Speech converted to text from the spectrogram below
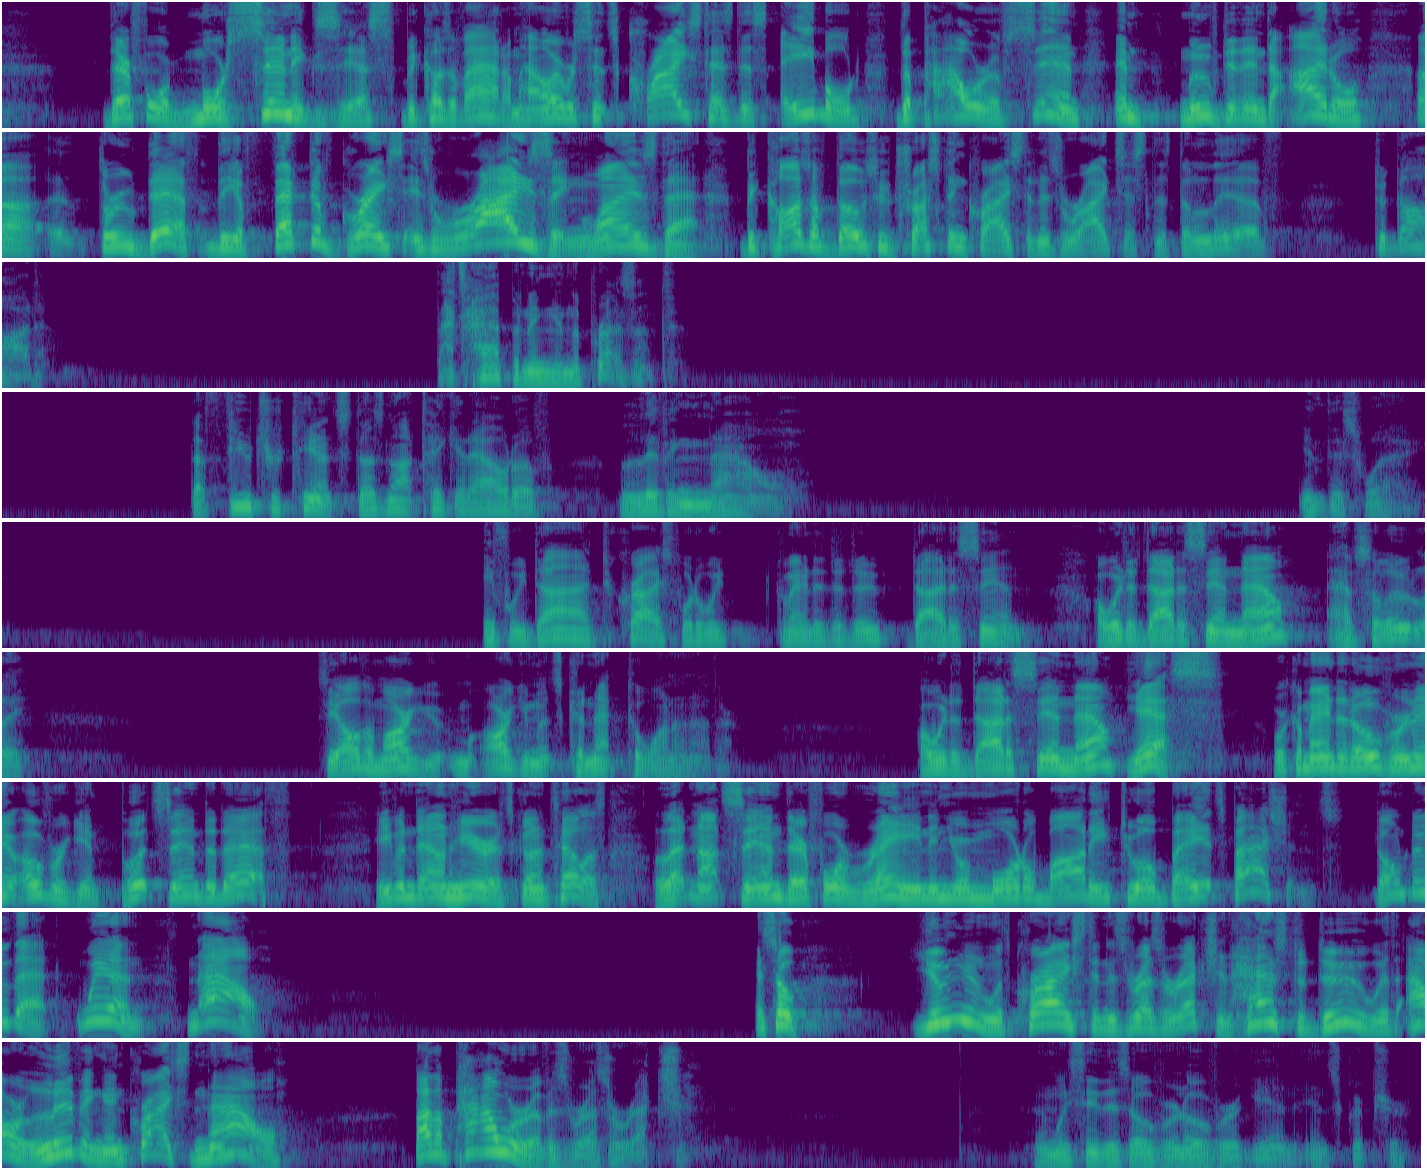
Therefore, more sin exists because of Adam. However, since Christ has disabled the power of sin and moved it into idle uh, through death, the effect of grace is rising. Why is that? Because of those who trust in Christ and his righteousness to live to God. That's happening in the present. That future tense does not take it out of living now in this way. If we died to Christ, what are we commanded to do? Die to sin. Are we to die to sin now? Absolutely. See, all the argu- arguments connect to one another. Are we to die to sin now? Yes. We're commanded over and over again put sin to death. Even down here, it's going to tell us, let not sin therefore reign in your mortal body to obey its passions. Don't do that. When? Now. And so, union with Christ and his resurrection has to do with our living in Christ now by the power of his resurrection. And we see this over and over again in Scripture.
